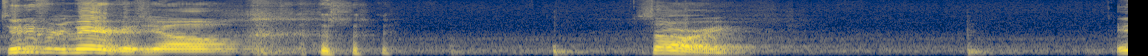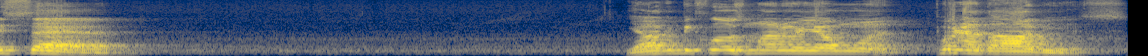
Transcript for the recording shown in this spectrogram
Two different Americas, y'all. Sorry. It's sad. Y'all can be closed minded all y'all want. Point out the obvious.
